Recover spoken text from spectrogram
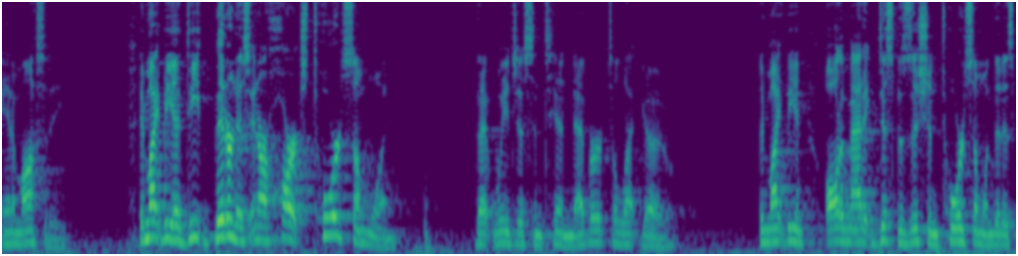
animosity. It might be a deep bitterness in our hearts towards someone that we just intend never to let go. It might be an automatic disposition towards someone that is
